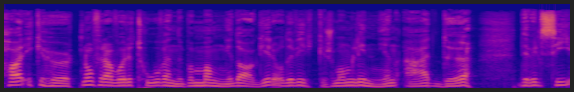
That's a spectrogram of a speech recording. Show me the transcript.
har ikke hørt noe fra våre to venner på mange dager, og det virker som om linjen er død. Det vil si,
